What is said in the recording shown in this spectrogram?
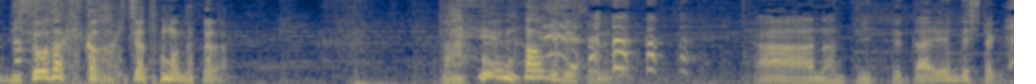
理想だけ掲げちゃったもんだから大変なわけですよねああなんて言って大変でしたけど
